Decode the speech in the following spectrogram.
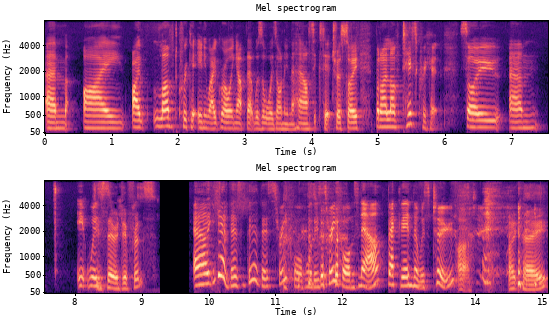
Um, I I loved cricket anyway. Growing up, that was always on in the house, etc. So, but I loved Test cricket. So um, it was. Is there a difference? Uh, yeah, there's there, there's three forms. Well, there's three forms now. Back then there was two. Ah, okay,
